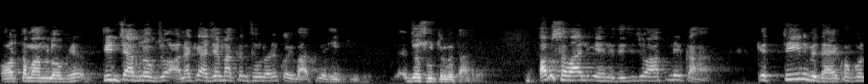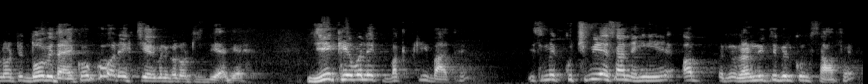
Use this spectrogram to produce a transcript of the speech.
और तमाम लोग हैं, तीन चार लोग जो, हालाँकि अजय माकन से उन्होंने कोई बात नहीं की है, जो सूत्र बता रहे अब सवाल यह है, निधि जी, जो आपने कहा कि तीन विधायकों को नोटिस, दो विधायकों को और एक चेयरमैन को नोटिस दिया गया है। ये केवल एक वक्त की बात है, इसमें कुछ भी ऐसा नहीं है, अब रणनीति बिल्कुल साफ़ है।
